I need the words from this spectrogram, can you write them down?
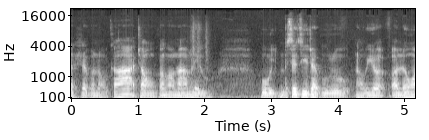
တာဖြစ်ပေါ့နော်ကားအကြောင်းကောင်းကောင်းနားမလည်ဘူးဟိုမစစ်စစ်တတ်ဘူးလို့နောက်ပြီးတော့အလုံးဝ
